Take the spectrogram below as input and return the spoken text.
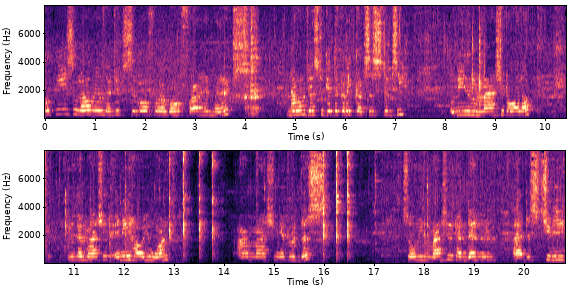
okay so now we'll let it simmer for about 5 minutes. Now just to get the correct consistency we'll mash it all up. You can mash it anyhow you want. I'm mashing it with this. So we'll mash it and then we'll add this chili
